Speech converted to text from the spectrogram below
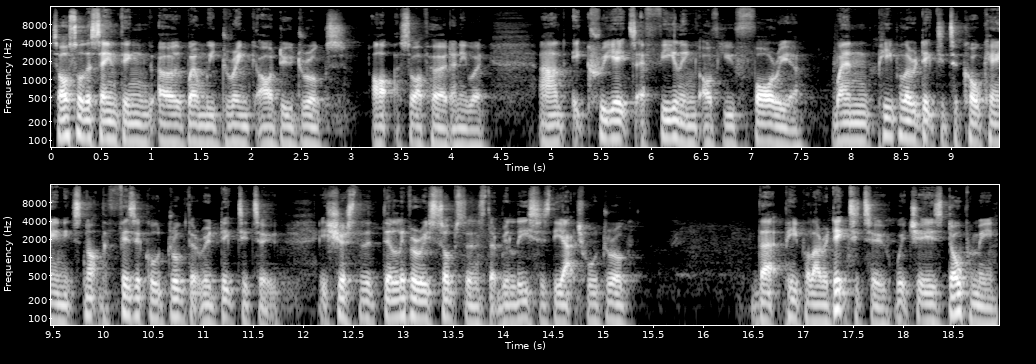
It's also the same thing uh, when we drink or do drugs, or, so I've heard anyway. And it creates a feeling of euphoria. When people are addicted to cocaine, it's not the physical drug that we're addicted to, it's just the delivery substance that releases the actual drug that people are addicted to, which is dopamine.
